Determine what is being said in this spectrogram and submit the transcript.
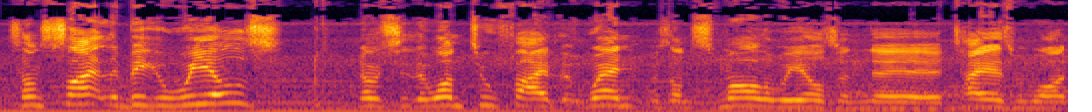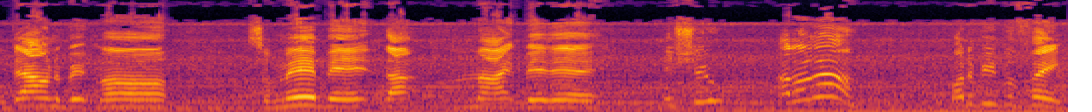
it's on slightly bigger wheels. And obviously the 125 that went was on smaller wheels and the tyres were worn down a bit more. So maybe that might be the issue. I don't know. What do people think?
